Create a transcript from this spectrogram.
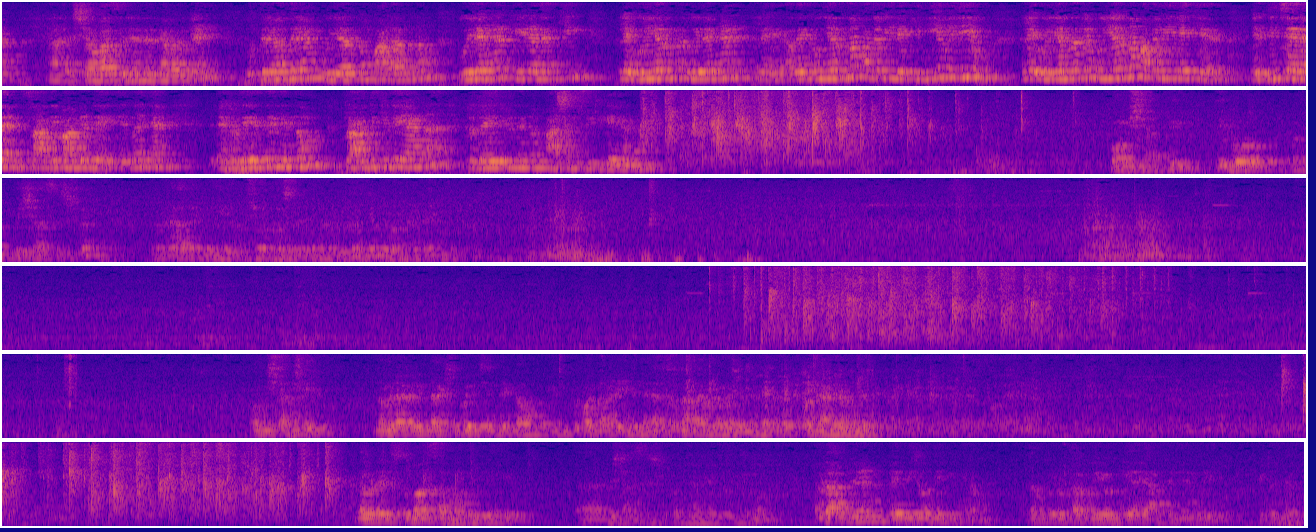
ശോഭാ സുരേന്ദ്രൻ അവർക്ക് ഉത്തരവാദിത്തം ഉയർന്നും വളർന്നും ഉയരങ്ങൾ കീഴടക്കി അല്ലെ? ഉയർന്ന ഉയരങ്ങൾ അല്ലെ? അതായത് ഉയർന്ന പദവിയിലേക്ക് ഇനിയും ഇനിയും അല്ലെ? ഉയർന്നതിലും ഉയർന്ന പദവിയിലേക്ക് എത്തിച്ചേരാൻ സാധ്യമാകട്ടെ എന്ന് ഞാൻ ഹൃദയത്തിൽ നിന്നും പ്രാർത്ഥിക്കുകയാണ് ഹൃദയത്തിൽ നിന്നും ആശംസിക്കുകയാണ്. ഓം ശാന്തി. ഇപ്പോ ദിശാ സിസ്റ്റർ ആദരണീയ ശാന്തി. നമ്മുടെ അരവിന്ദാക്ഷി ഒരു ചിന്തയുണ്ടാവും. എനിക്ക് പൊന്നാടി ഞാൻ എത്ര നാളെ ഇവിടെ പൊന്നാടി ഉണ്ട്. നമ്മുടെ സുഭാ സഹോദരിയെയും വിശ്വാസിച്ചു പൊന്നാടി അറിയിക്കുന്നു നമ്മുടെ അർജുനൻ വേദിച്ചു വന്നിരിക്കണം നമുക്കൊരു കർമ്മയോഗിയായ അർജുനന് വേണ്ടി കിട്ടുന്നത്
